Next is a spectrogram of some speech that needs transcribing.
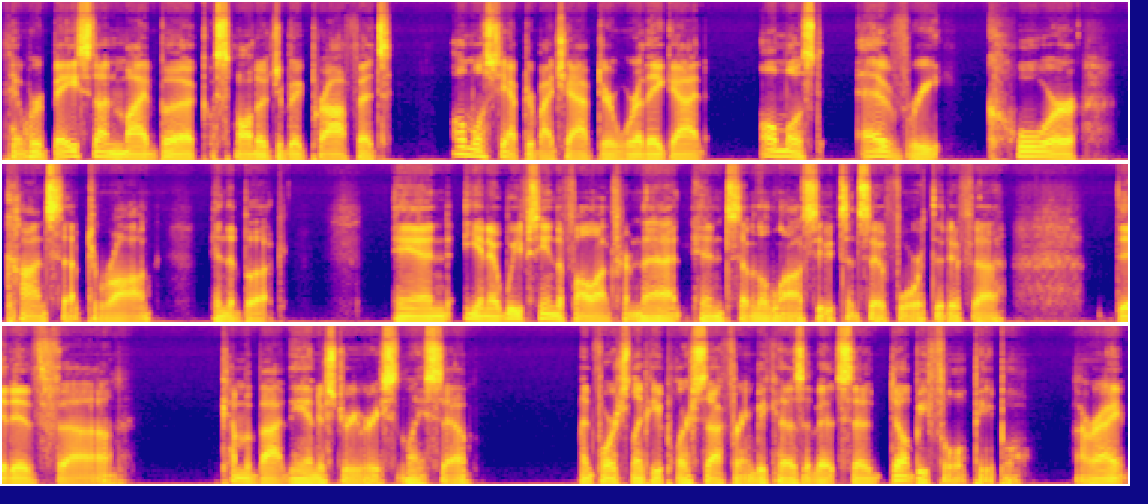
that were based on my book, Small Dojo Big Profits, almost chapter by chapter, where they got almost every core concept wrong in the book. And you know we've seen the fallout from that in some of the lawsuits and so forth that have uh, that have uh, come about in the industry recently. So unfortunately, people are suffering because of it. So don't be fooled, people. All right.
